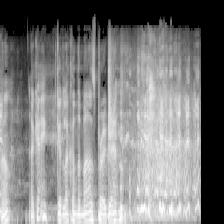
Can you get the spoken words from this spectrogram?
well, okay. Good luck on the Mars program.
